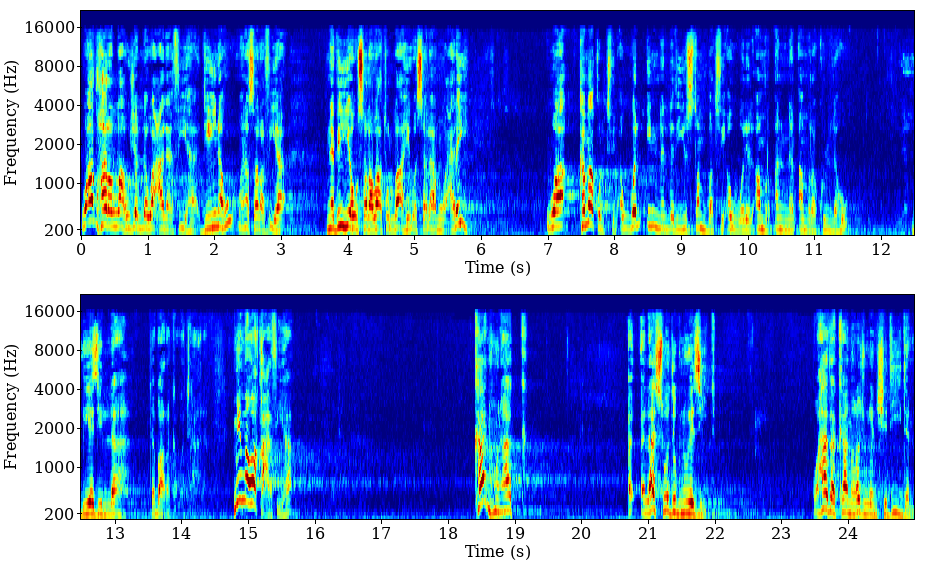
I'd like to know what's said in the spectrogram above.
وأظهر الله جل وعلا فيها دينه ونصر فيها نبيه صلوات الله وسلامه عليه. وكما قلت في الأول إن الذي يستنبط في أول الأمر أن الأمر كله بيد الله تبارك وتعالى. مما وقع فيها كان هناك الأسود بن يزيد. وهذا كان رجلا شديدا.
